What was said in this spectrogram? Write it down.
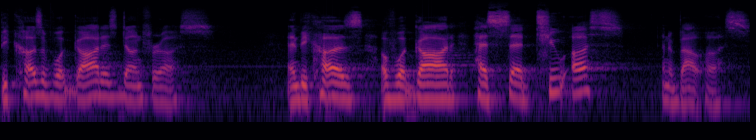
Because of what God has done for us, and because of what God has said to us and about us.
